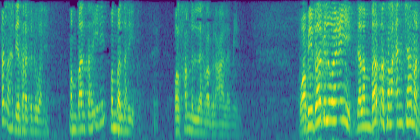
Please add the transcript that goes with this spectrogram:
Tengah di antara keduanya. Membantah ini, membantah itu. Walhamdulillah rabbil alamin. Wa babil wa'id dalam bab masalah ancaman.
